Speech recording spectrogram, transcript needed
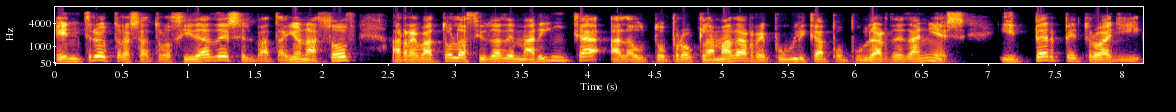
Entre otras atrocidades, el batallón Azov arrebató la ciudad de Marinka a la autoproclamada República Popular de Donetsk y perpetró allí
